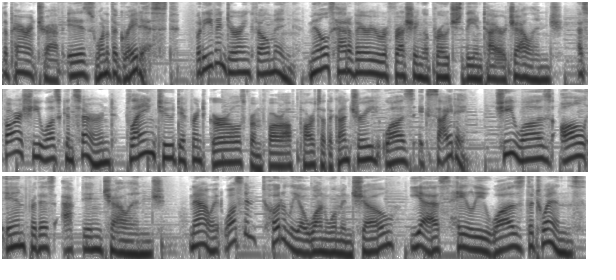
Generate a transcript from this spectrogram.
The Parent Trap is one of the greatest. But even during filming, Mills had a very refreshing approach to the entire challenge. As far as she was concerned, playing two different girls from far off parts of the country was exciting. She was all in for this acting challenge. Now, it wasn't totally a one woman show. Yes, Hayley was the twins,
